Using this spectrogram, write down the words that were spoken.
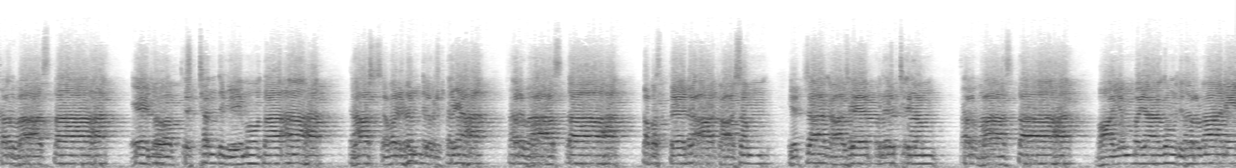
सर्वास्ताः एतोत्तिष्ठन्ति जेमूताः याश्च वर्षन्ति वृष्टयः सर्वास्ताः तपस्ते च आकाशम् यच्चाकाशे प्रतिष्ठितम् सर्वास्ताः। वायम् वयागुमिति सर्वाणि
